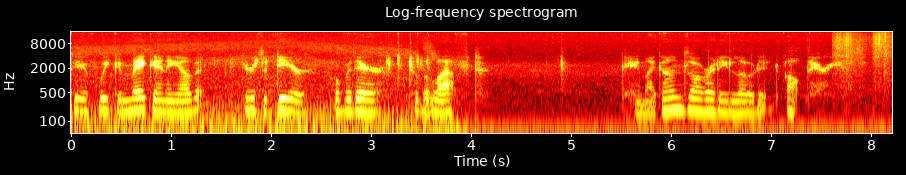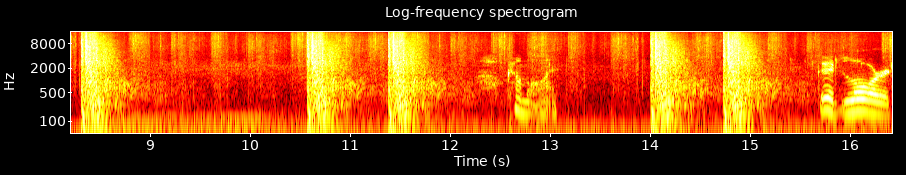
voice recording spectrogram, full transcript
See if we can make any of it. There's a deer over there to the left. Okay, my gun's already loaded. Oh, there he is. Oh, come on. Good lord.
